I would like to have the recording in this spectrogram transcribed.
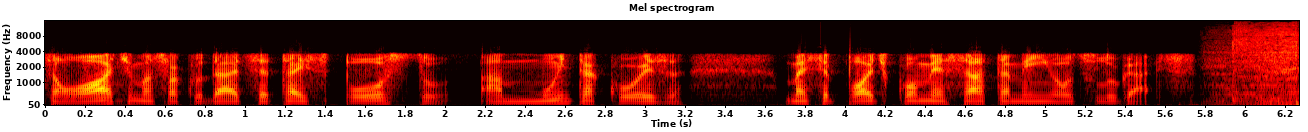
São ótimas faculdades, você está exposto a muita coisa, mas você pode começar também em outros lugares.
